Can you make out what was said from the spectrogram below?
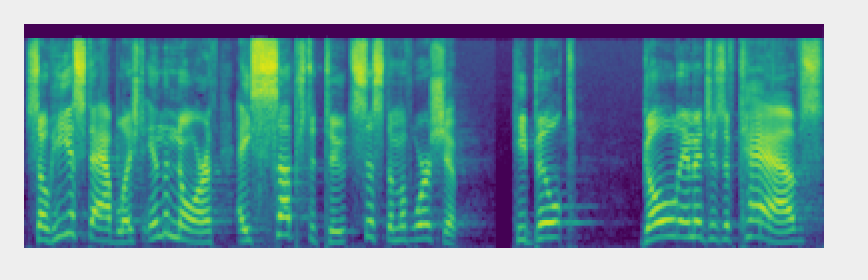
So he established in the north a substitute system of worship. He built gold images of calves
